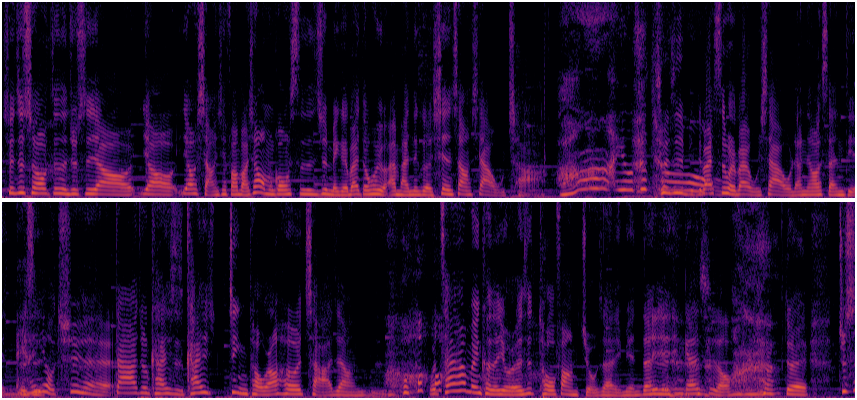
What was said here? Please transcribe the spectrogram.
所以这时候真的就是要要要想一些方法，像我们公司就是每个礼拜都会有安排那个线上下午茶啊，还有这就是礼拜四或礼拜五下午两点到三点，就是哎很有趣哎、大家就开始开镜头，然后喝茶这样子。我猜他们可能有人是偷放酒在里面，但是应该是哦、对，就是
